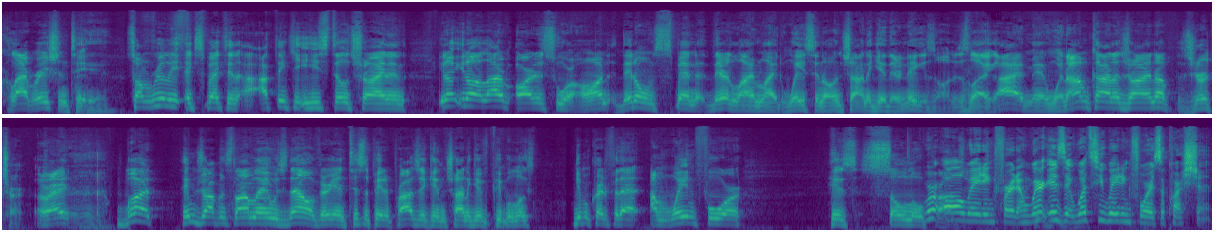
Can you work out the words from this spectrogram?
collaboration tape. Yeah. So I'm really expecting. I, I think he, he's still trying and. You know, you know, a lot of artists who are on, they don't spend their limelight wasting on trying to get their niggas on. It's like, all right, man, when I'm kind of drying up, it's your turn, all right? But him dropping Slime Language now, a very anticipated project, and trying to give people looks, give him credit for that. I'm waiting for his solo. We're project. all waiting for it. And where is it? What's he waiting for is a question.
